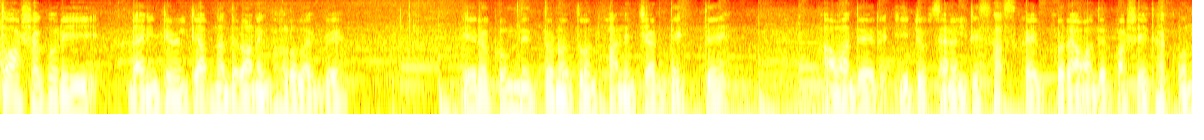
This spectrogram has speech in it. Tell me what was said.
তো আশা করি ডাইনিং টেবিলটি আপনাদের অনেক ভালো লাগবে। এরকম নিত্য নতুন ফার্নিচার দেখতে আমাদের ইউটিউব চ্যানেলটি সাবস্ক্রাইব করে আমাদের পাশেই থাকুন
